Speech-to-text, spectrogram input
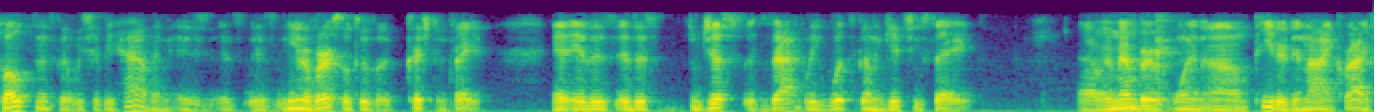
closeness that we should be having is, is, is universal to the Christian faith. It, it is it is just exactly what's going to get you saved. Uh, remember when um, Peter denied Christ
